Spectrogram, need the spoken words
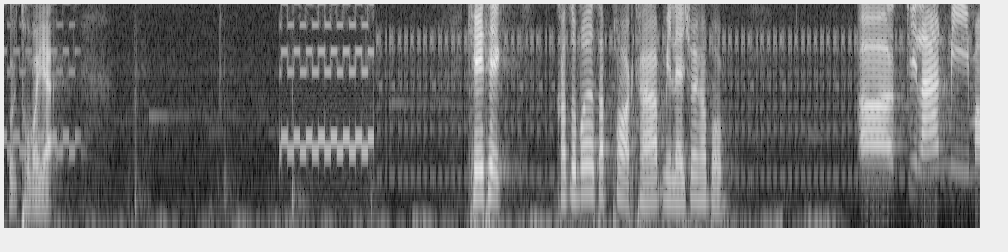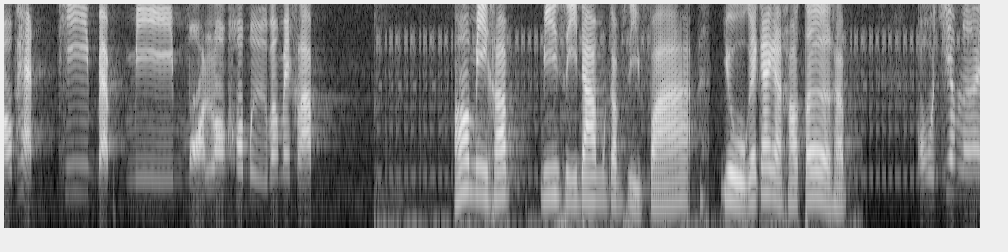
เฮ้ยโทรมาอีกอะ K-Tech Customer Support ครับ มีอะไรช่วยครับผมเอ่อที่ร้านมีเมาส์แพดที่แบบมีหมอนรองข้อมือบ้างไหมครับ อ๋อมีครับ มีสีดำกับสีฟ้า อยู่ใกล้ ๆ กับเคาน์เตอร์ครับโอ้ เยี่ยมเลย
